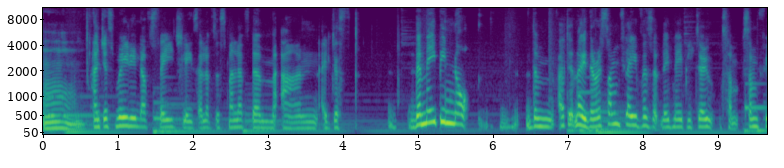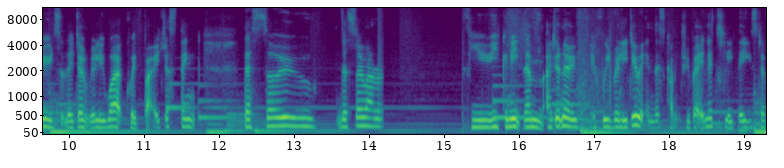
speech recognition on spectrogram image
Mm. I just really love sage leaves. I love the smell of them, and I just they maybe not them. I don't know. There are some flavors that they maybe don't. Some some foods that they don't really work with, but I just think they're so they're so. If you you can eat them, I don't know if we really do it in this country, but in Italy they used to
